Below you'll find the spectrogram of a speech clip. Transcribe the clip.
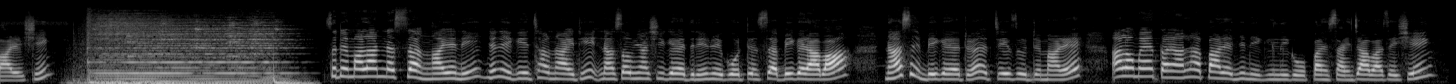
ပါတယ်ရှင် စက်တင်ဘာလ25ရက်နေ့ညနေခင်း6နာရီထိနောက်ဆုံးရရှိခဲ့တဲ့သတင်းတွေကိုတင်ဆက်ပေးကြတာပါ။နားဆင်ပေးခဲ့တဲ့အတွက်ကျေးဇူးတင်ပါတယ်။အားလုံးပဲတာယာလှပတဲ့ညနေခင်းလေးကိုပိုင်ဆိုင်ကြပါစေရှင်။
